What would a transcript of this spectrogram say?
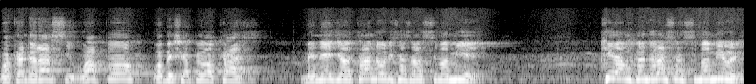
wakandarasi wapo, wameshapewa kazi. Meneja wa TANROADS sasa wasimamie, kila mkandarasi asimamiwe.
